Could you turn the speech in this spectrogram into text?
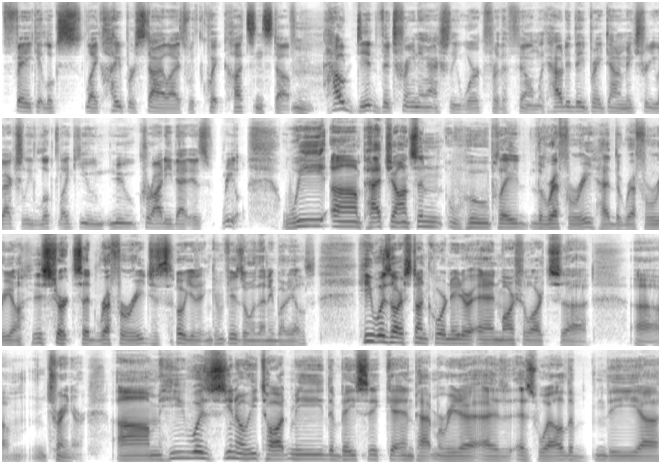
fake. It looks like hyper stylized with quick cuts and stuff. Mm. How did the training actually work for the film? Like, how did they break down and make sure you actually looked like you knew karate that is real? We, um, Pat Johnson, who played the referee, had the referee on his shirt said referee, just so you didn't confuse him with anybody else. He was our stunt coordinator and martial arts. Uh, um, trainer. Um, he was, you know, he taught me the basic and Pat Morita as as well the the uh,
